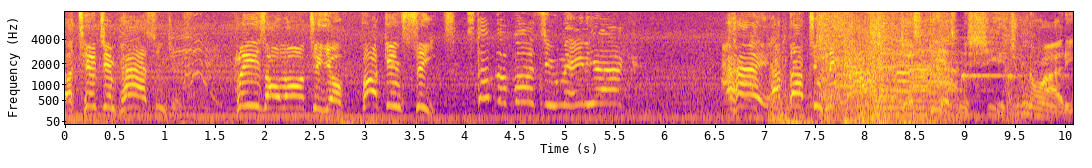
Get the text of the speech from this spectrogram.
Attention passengers. Please hold on to your fucking seats. Stop the bus, you maniac! Hey, I thought you Just business shit. You know how it is.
